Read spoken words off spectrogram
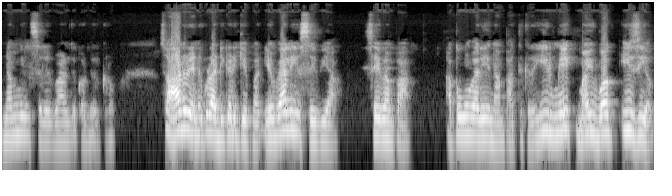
நம்மில் சிலர் வாழ்ந்து கொண்டு இருக்கிறோம் ஸோ ஆண்டவர் என்ன கூட அடிக்கடி கேட்பார் என் வேலையை செய்வியா? செய்வேன்ப்பா. அப்போ உன் வேலையை நான் பார்த்துக்கிறேன். He'll make my work easier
